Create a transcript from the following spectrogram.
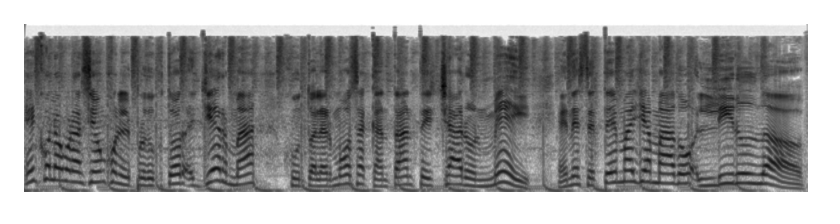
en colaboración con el productor Yerma junto a la hermosa cantante Sharon May en este tema llamado Little Love.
